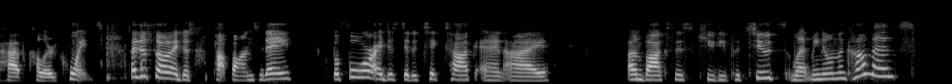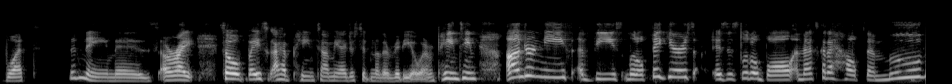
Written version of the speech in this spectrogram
have colored coins. So I just thought I'd just pop on today. Before I just did a TikTok and I unboxed this cutie patoots. Let me know in the comments what the name is. All right. So basically, I have paint on me. I just did another video where I'm painting. Underneath these little figures is this little ball, and that's going to help them move.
